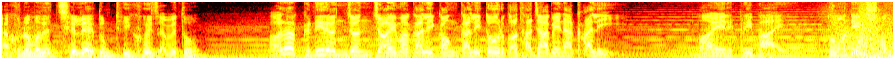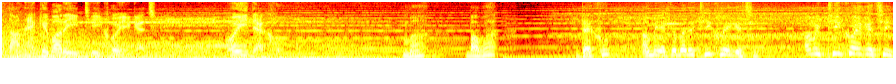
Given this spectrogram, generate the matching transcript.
এখন আমাদের ছেলে একদম ঠিক হয়ে যাবে তো? অলক নিরঞ্জন জয় মা কালী কঙ্কালী তোর কথা যাবে না খালি। মায়ের কৃপায়। তোমাদের সন্তান একেবারেই ঠিক হয়ে গেছে। ওই দেখো। মা বাবা দেখো আমি একেবারে ঠিক হয়ে গেছি। আমি ঠিক হয়ে গেছি।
